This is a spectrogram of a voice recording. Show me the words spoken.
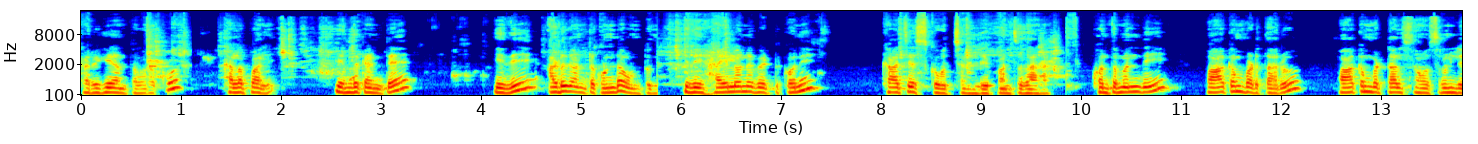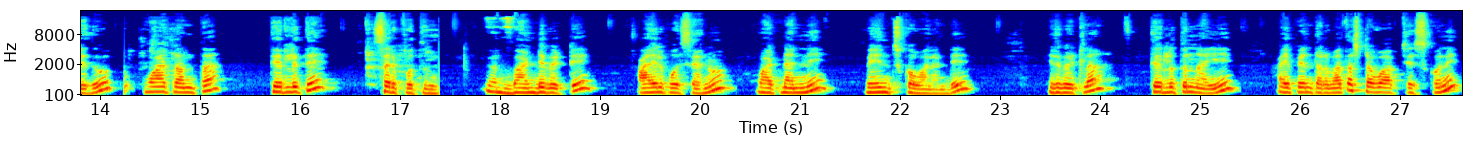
కరిగేంత వరకు కలపాలి. ఎందుకంటే ఇది అడుగు అంటకుండా ఉంటుంది. ఇది హైలోనే పెట్టుకొని కాచేసుకోవచ్చండి పంచదార. కొంతమంది పాకం పడతారు. పాకం పట్టాల్సిన అవసరం లేదు. వాటర్ అంతా తెరిలితే సరిపోతుంది. బండి పెట్టి ఆయిల్ పోసాను. వాటిని అన్ని వేయించుకోవాలండి. ఇదిగో ఇట్లా తెరులుతున్నాయి. అయిపోయిన తర్వాత స్టవ్ ఆఫ్ చేసుకొని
